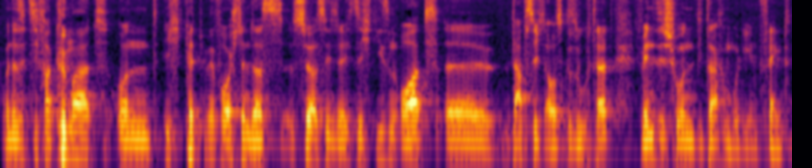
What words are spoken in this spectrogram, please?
Und da sind sie verkümmert. Und ich könnte mir vorstellen, dass Cersei sich diesen Ort äh, mit Absicht ausgesucht hat, wenn sie schon die Drachenmodi empfängt.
